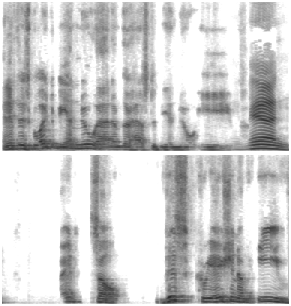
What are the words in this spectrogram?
And if there's going to be a new Adam, there has to be a new Eve Amen. right? So this creation of Eve,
